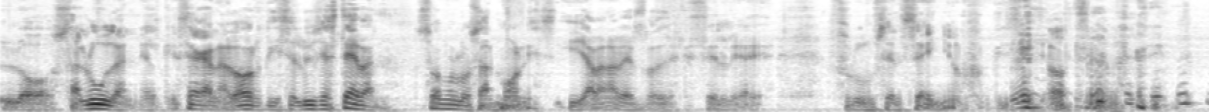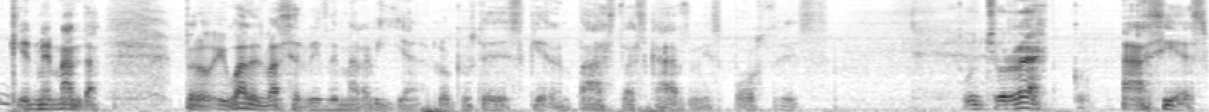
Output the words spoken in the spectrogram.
lo saludan, el que sea ganador dice Luis Esteban, somos los salmones, y ya van a ver lo que se le frunce el ceño, otra, ¿quién me manda? Pero igual les va a servir de maravilla lo que ustedes quieran, pastas, carnes, postres, Un churrasco. Así es.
